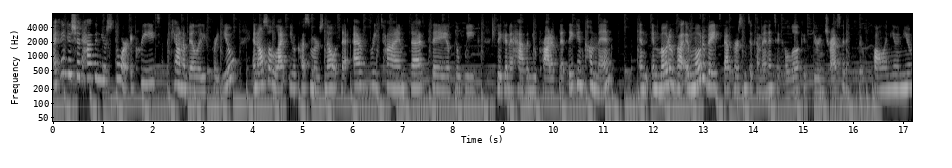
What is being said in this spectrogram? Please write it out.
I think you should have in your store. It creates accountability for you and also let your customers know that every time that day of the week they're gonna have a new product that they can come in and it, it motivates that person to come in and take a look if they're interested, and if they're following you and you.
